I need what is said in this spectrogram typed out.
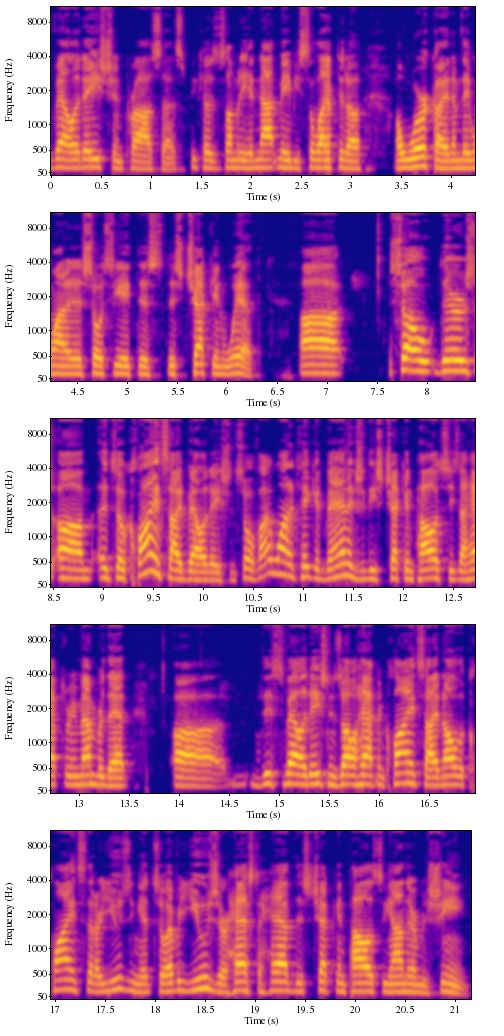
validation process because somebody had not maybe selected a, a work item they wanted to associate this this check-in with. Uh, so there's um, it's a client side validation. So if I want to take advantage of these check-in policies, I have to remember that uh, this validation is all happening client side and all the clients that are using it. So every user has to have this check-in policy on their machine.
